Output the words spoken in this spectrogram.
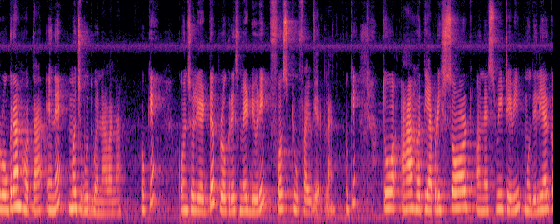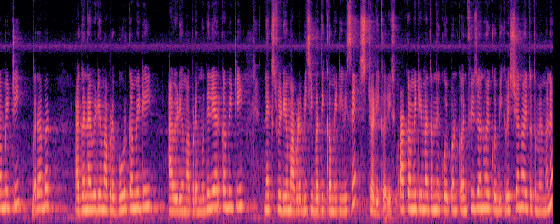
પ્રોગ્રામ હતા, એને મજબૂત બનાવવાના. Okay consolidate the progress made during first two five year plan okay તો આ હતી આપણી શોર્ટ અને સ્વીટ એવી મુદલિયાર કમિટી, બરાબર? આગળના વિડીયોમાં આપણે ભૂર કમિટી, આ વિડીયોમાં આપણે મુદલિયાર કમિટી નેક્સ્ટ વિડીયોમાં આપણે બીજી બધી કમિટી વિશે સ્ટડી કરીશું. આ કમિટીમાં તમને કોઈ પણ કન્ફ્યુઝન હોય, કોઈ બી ક્વેશ્ચન હોય તો તમે મને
